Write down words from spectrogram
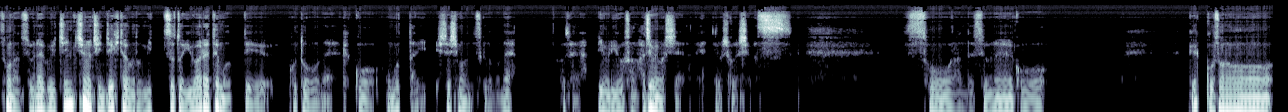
そうなんですよね。一日のうちにできたこと3つと言われてもっていうことをね、結構思ったりしてしまうんですけどもね。そうですね。リオリオさん、はじめまして、ね。よろしくお願いします。そうなんですよね。こう、結構その、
